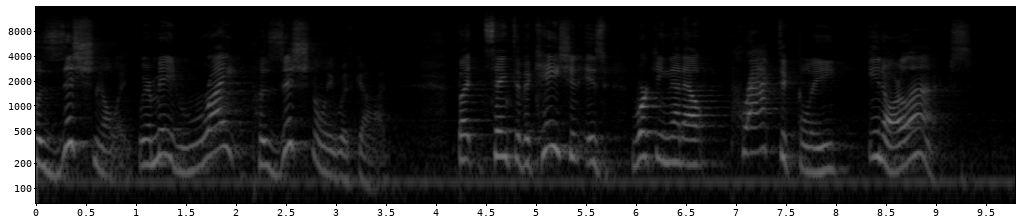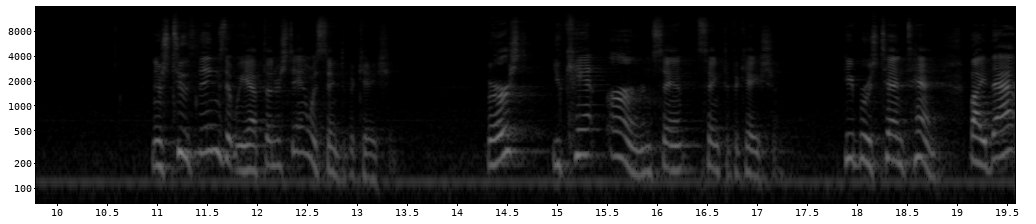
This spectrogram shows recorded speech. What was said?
positionally, we are made right positionally with God. But sanctification is working that out practically in our lives. There's two things that we have to understand with sanctification. First, you can't earn sanctification. Hebrews 10:10. 10, 10. By that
